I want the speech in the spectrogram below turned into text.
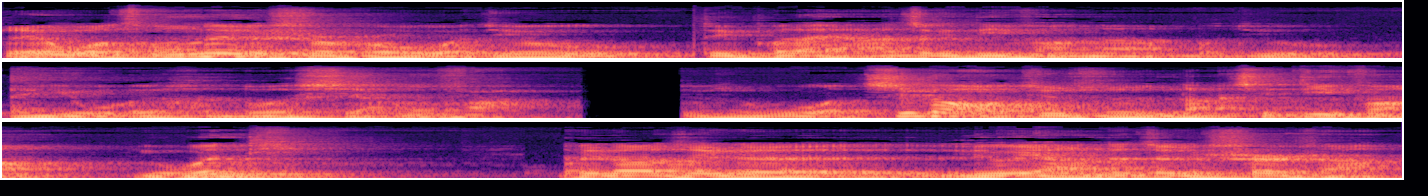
所以我从那个时候，我就对葡萄牙这个地方呢，我就有了很多想法，就是我知道就是哪些地方有问题。回到这个留洋的这个事儿上，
